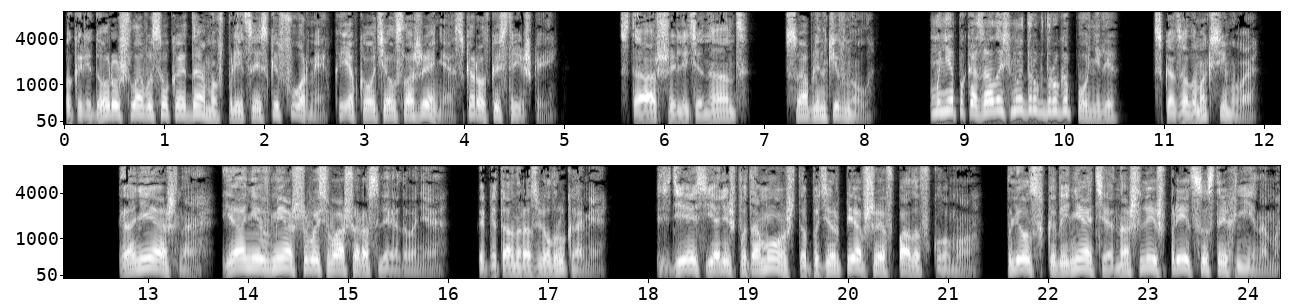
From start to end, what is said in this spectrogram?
По коридору шла высокая дама в полицейской форме, крепкого телосложения, с короткой стрижкой. «Старший лейтенант...» — Саблин кивнул. «Мне показалось, мы друг друга поняли», — сказала Максимова. «Конечно. Я не вмешиваюсь в ваше расследование». Капитан развел руками. «Здесь я лишь потому, что потерпевшая впала в кому. Плюс в кабинете нашли шприц со стряхнином.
